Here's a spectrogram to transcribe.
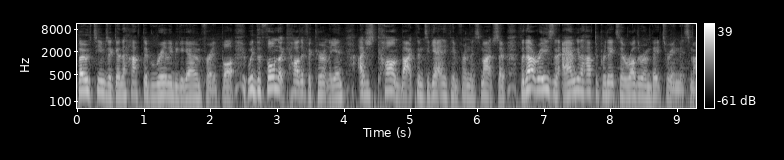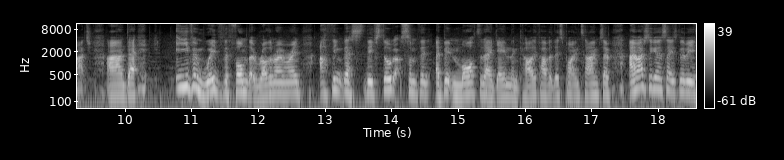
both teams are going to have to really be going for it. But with the form that Cardiff are currently in, I just can't back them to get anything from this match. So for that reason, I am going to have to predict a Rotherham victory in this match. And uh, even with the form that Rotherham are in, I think they've still got something a bit more to their game than Cardiff have at this point in time. So I'm actually going to say it's going to be a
